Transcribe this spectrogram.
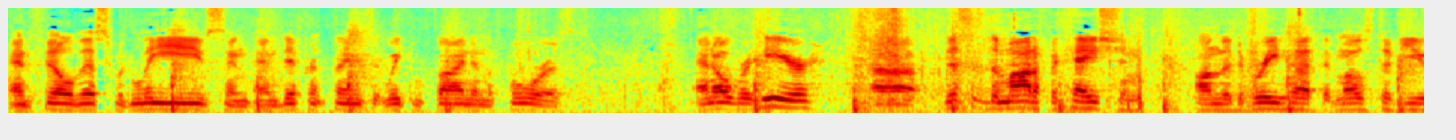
and fill this with leaves and, and different things that we can find in the forest. And over here, uh, this is the modification on the debris hut that most of you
